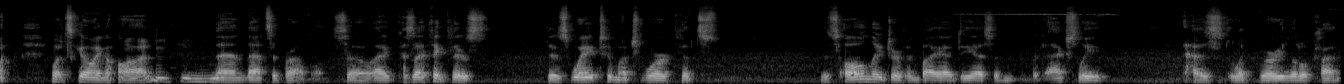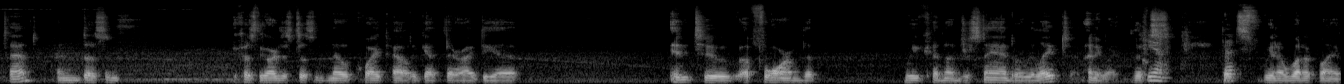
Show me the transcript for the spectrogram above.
what's going on Mhm. then that's a problem so i because i think there's there's way too much work that's that's only driven by ideas and but actually has like very little content and doesn't because the artist doesn't know quite how to get their idea into a form that we can understand or relate to. Anyway, that's Yeah, that's you know one of my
